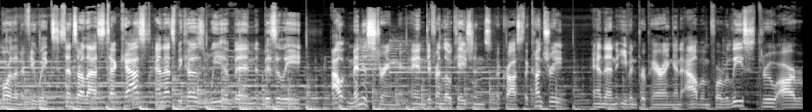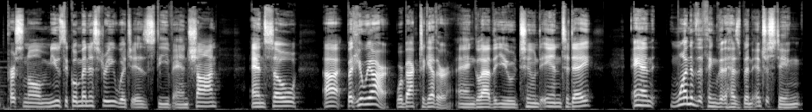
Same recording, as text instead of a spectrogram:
more than a few weeks since our last TechCast, and that's because we have been busily out ministering in different locations across the country and then even preparing an album for release through our personal musical ministry, which is Steve and Sean. And so, uh, but here we are. We're back together and glad that you tuned in today. And one of the things that has been interesting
